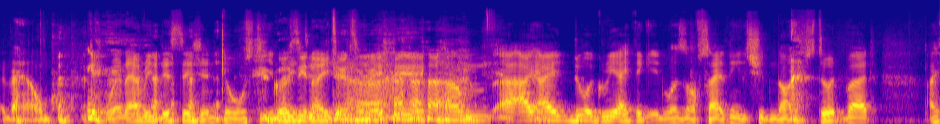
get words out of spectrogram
at the helm, when every decision goes to United. Goes United, really. um, I, I do agree. I think it was offside. I think it should not have stood, but I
